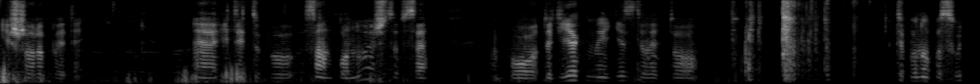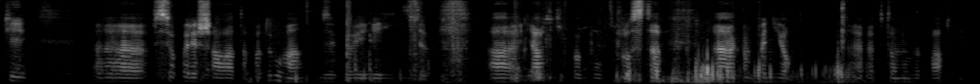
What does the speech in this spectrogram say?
і що робити. Е, і ти, типу, сам плануєш це все. Бо тоді, як ми їздили, то, типу, ну, по суті, е, все порішала та подруга, з якою я їздив. А я, типу, був просто е, компаньйон е, в тому випадку.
